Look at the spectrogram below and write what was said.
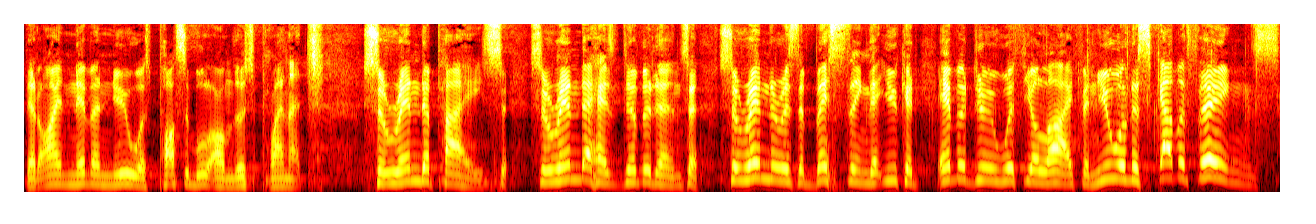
that I never knew was possible on this planet. Surrender pays. Surrender has dividends. Surrender is the best thing that you could ever do with your life, and you will discover things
